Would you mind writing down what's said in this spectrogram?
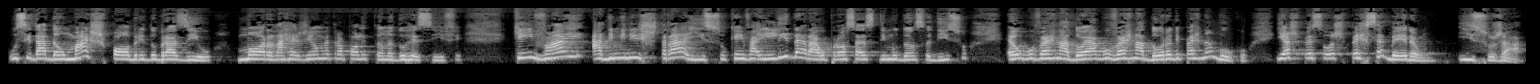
o cidadão mais pobre do Brasil mora na região metropolitana do Recife. Quem vai administrar isso, quem vai liderar o processo de mudança disso, é o governador, é a governadora de Pernambuco. E as pessoas perceberam isso já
